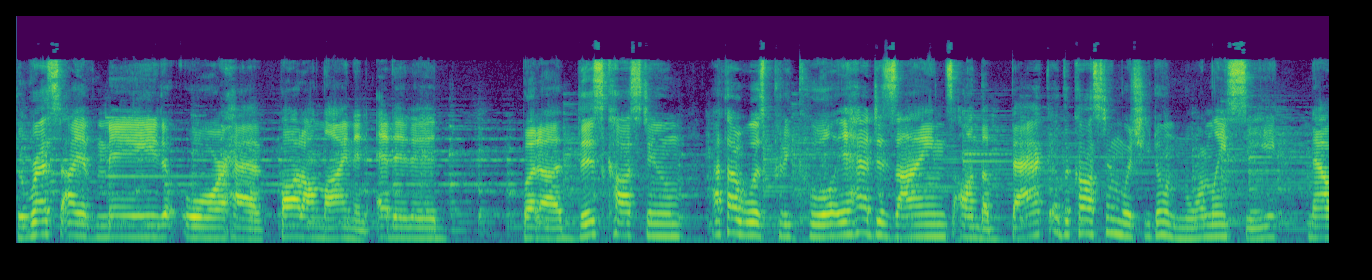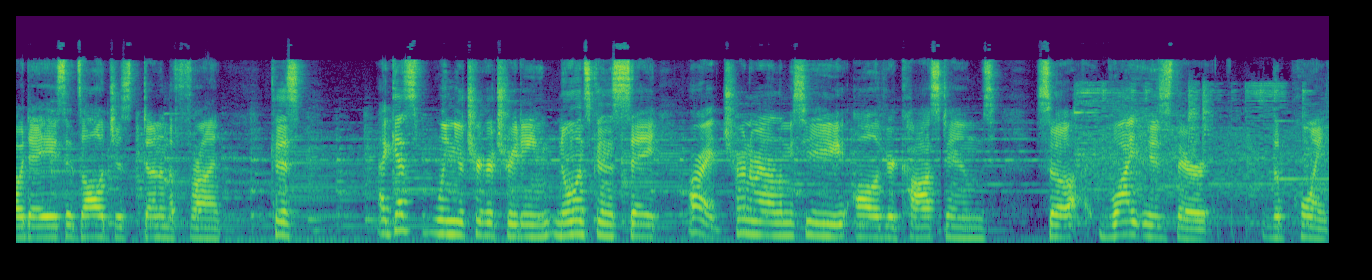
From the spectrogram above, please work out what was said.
The rest I have made or have bought online and edited. But uh, this costume I thought it was pretty cool. It had designs on the back of the costume, which you don't normally see nowadays. It's all just done in the front. Because I guess when you're trick-or-treating, no one's going to say, alright, turn around, let me see all of your costumes. So why is there the point?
